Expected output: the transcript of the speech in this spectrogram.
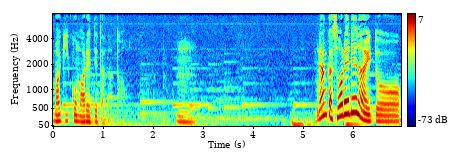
う巻き込まれてたなと、うん、なんかそれでないと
